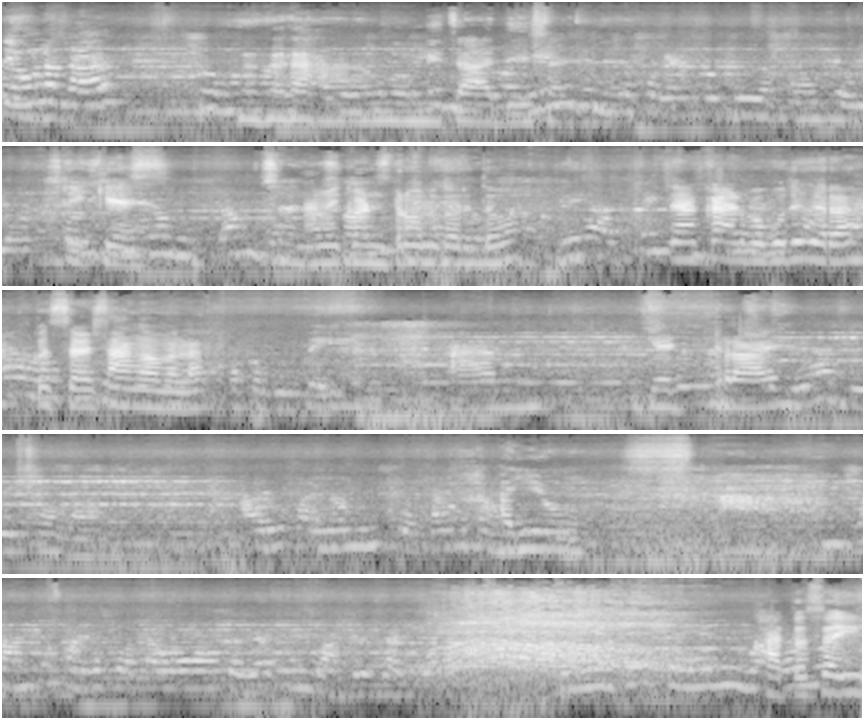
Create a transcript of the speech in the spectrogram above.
देऊ नका. मम्मीचा आदेश ठीक आहे. आम्ही कंट्रोल करतो. त्या कार्ड बघू दे जरा. कसं आहे सांगा मला. गेट ट्राय अयो खाता सही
